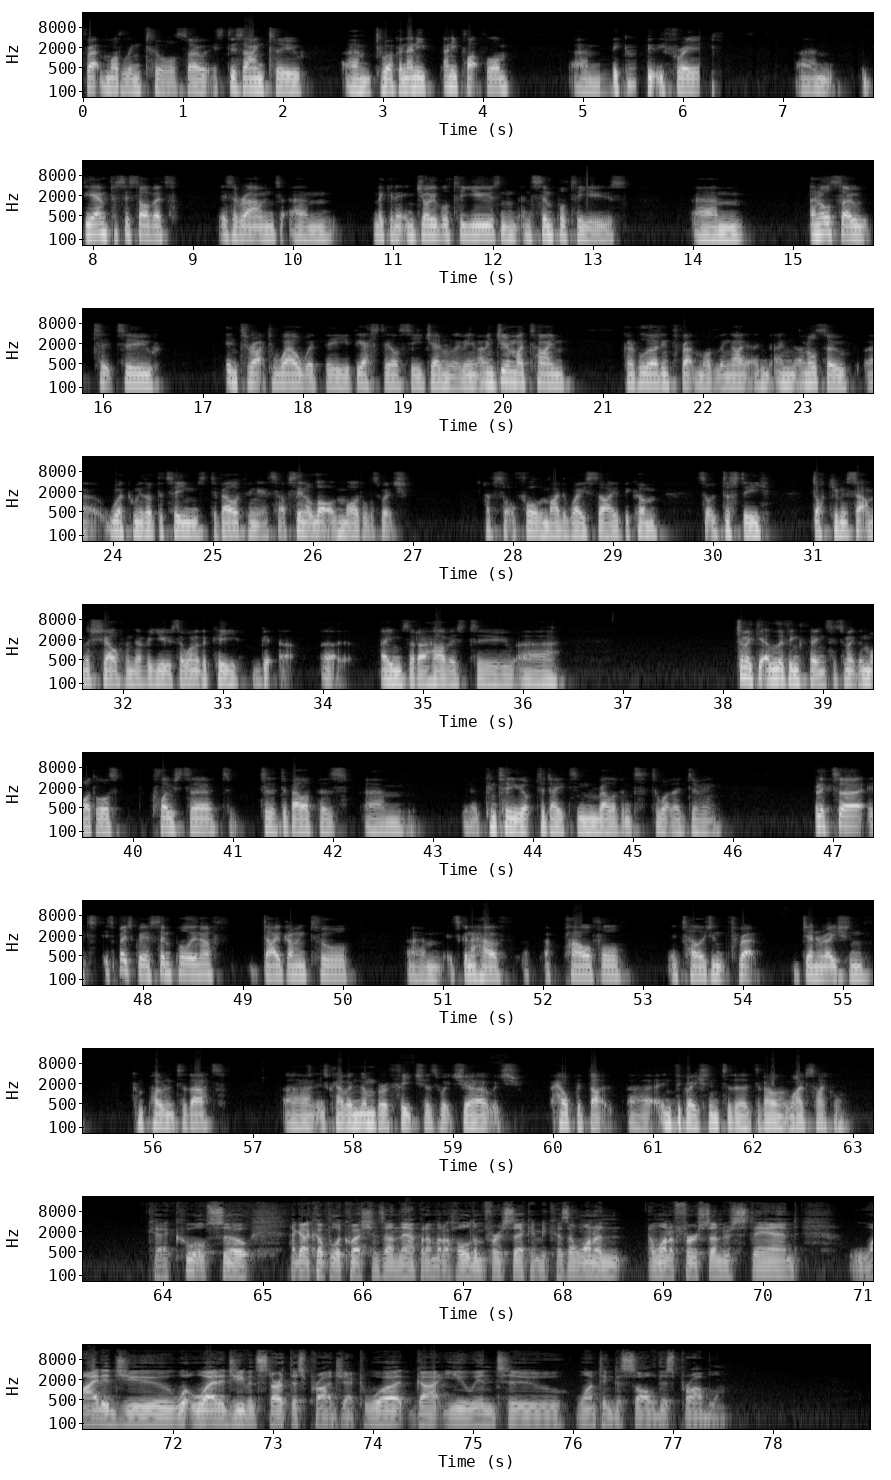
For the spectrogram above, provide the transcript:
threat modeling tool. So it's designed to um, to work on any any platform, um, be completely free. Um, the emphasis of it is around um, making it enjoyable to use and, and simple to use, and also to, to interact well with the the SDLC generally. I mean, I mean during my time kind of learning threat modeling I, and, and, and also uh, working with other teams developing it. I've seen a lot of models which have sort of fallen by the wayside, become sort of dusty documents sat on the shelf and never used. So one of the key uh, uh, aims that I have is to uh, to make it a living thing. So to make the models close to, to, to the developers, um, you know, continue up to date and relevant to what they're doing. But it's uh, it's it's basically a simple enough diagramming tool um, it's going to have a, a, powerful, intelligent threat generation component to that. Uh, it's going to have a number of features which uh, which help with that uh, integration into the development lifecycle. Okay, cool. So I got a couple of questions on that, but I'm going to hold them for a second because I want to I want to first understand why did you why did you even start this project? What got you into wanting to solve this problem?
